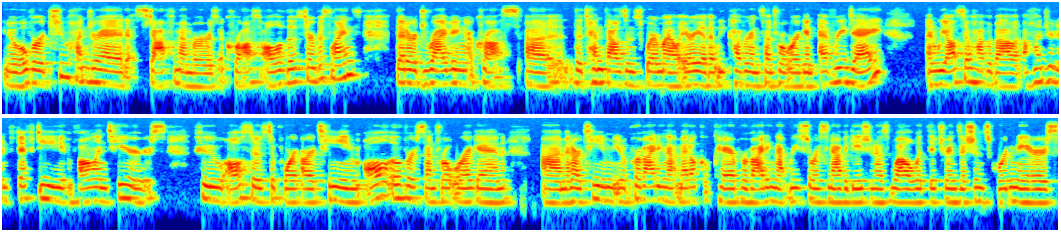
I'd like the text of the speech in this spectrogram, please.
you know over 200 staff members across all of those service lines that are driving across uh, the 10,000 square mile area that we cover in Central Oregon every day. And we also have about 150 volunteers who also support our team all over Central Oregon, um, and our team, you know, providing that medical care, providing that resource navigation as well with the transitions coordinators.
